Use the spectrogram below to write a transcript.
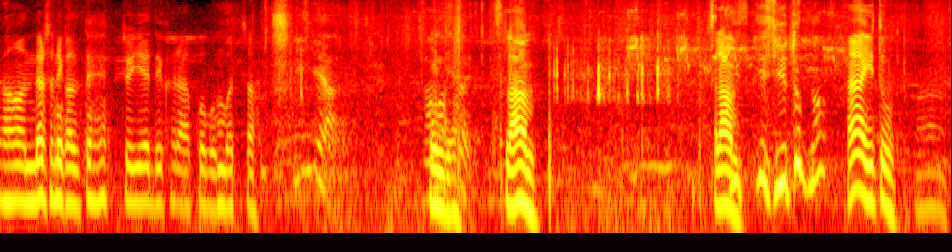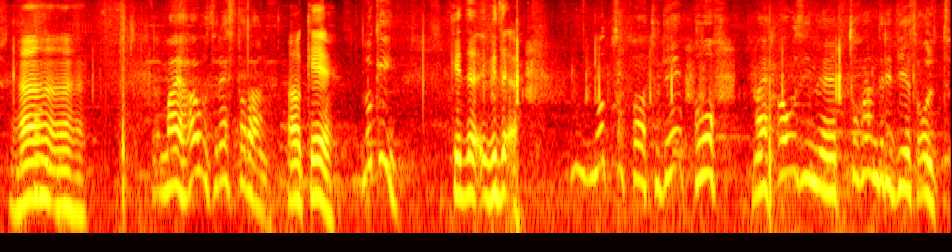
यहाँ अंदर से निकलते हैं जो ये दिख रहा है आपको गुंबद सा। इंडिया। सलाम। सलाम। no? हाँ यूट्यूब हाँ हाँ हाँ हाँ। My house restaurant. Okay Looking, किधर with not so far today. Plof. My house in uh, 200 years old.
